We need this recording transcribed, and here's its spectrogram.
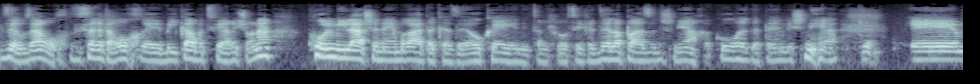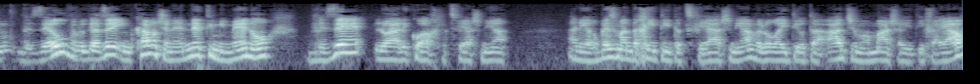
זהו, זה ארוך. זה סרט ארוך אה, בעיקר בצפייה הראשונה. כל מילה שנאמרה אתה כזה, אוקיי, אני צריך להוסיף את זה לפאזל, שנייה, חכו רגע, תן לי שנייה. כן. אמ, וזהו, ובגלל זה, עם כמה שנהניתי ממנו, וזה, לא היה לי כוח לצפייה שנייה. אני הרבה זמן דחיתי את הצפייה השנייה ולא ראיתי אותה עד שממש הייתי חייב.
